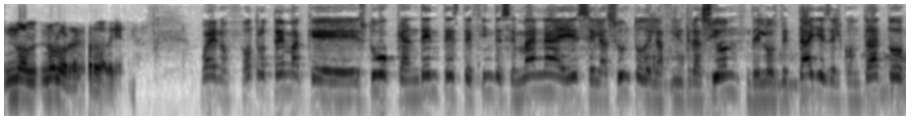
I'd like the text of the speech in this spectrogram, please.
No no lo recuerdo, Adrián. Bueno, otro tema que estuvo candente este fin de semana es el asunto de la filtración de los detalles del contrato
